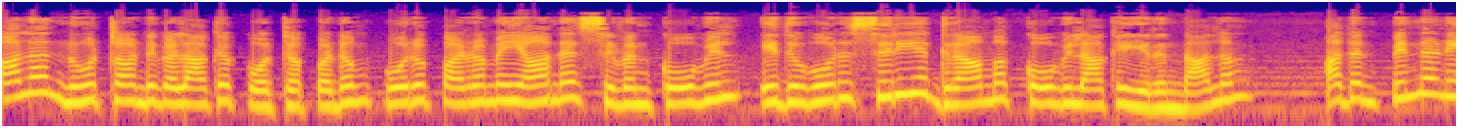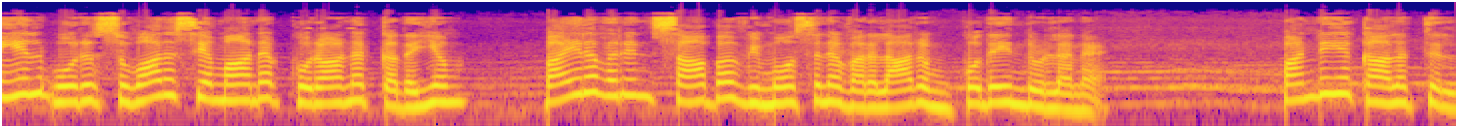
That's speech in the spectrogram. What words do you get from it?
பல நூற்றாண்டுகளாக போற்றப்படும் ஒரு பழமையான சிவன் கோவில் இது ஒரு சிறிய கிராம கோவிலாக இருந்தாலும் அதன் பின்னணியில் ஒரு சுவாரஸ்யமான புராண கதையும் பைரவரின் சாப விமோசன வரலாறும் புதைந்துள்ளன. பண்டைய காலத்தில்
